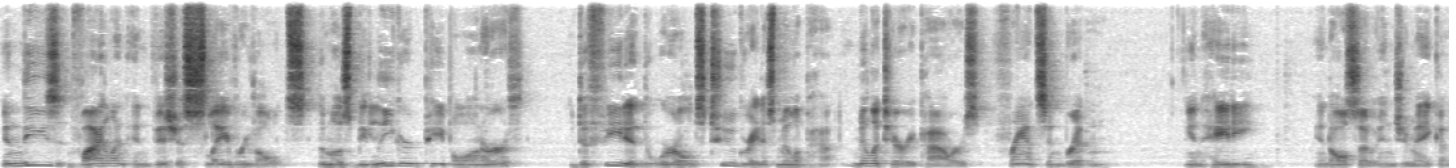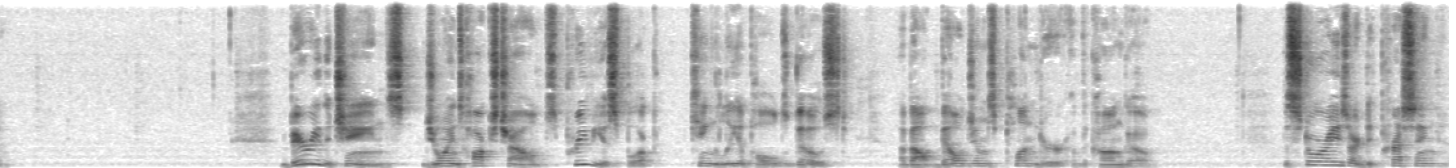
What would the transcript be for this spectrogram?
In these violent and vicious slave revolts, the most beleaguered people on earth defeated the world's two greatest military powers, France and Britain, in Haiti and also in Jamaica. Bury the Chains joins Hochschild's previous book, King Leopold's Ghost, about Belgium's plunder of the Congo. The stories are depressing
